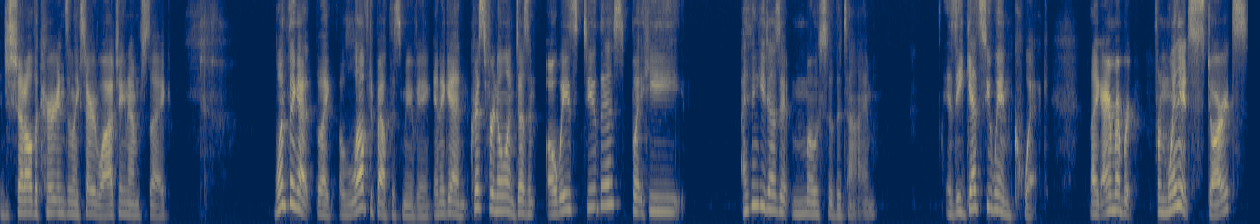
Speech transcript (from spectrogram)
I just shut all the curtains and like started watching, and I'm just like, one thing I like loved about this movie, and again, Christopher Nolan doesn't always do this, but he, I think he does it most of the time, is he gets you in quick. Like I remember from when it starts,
